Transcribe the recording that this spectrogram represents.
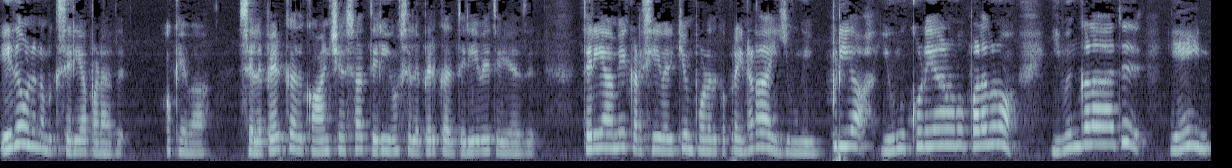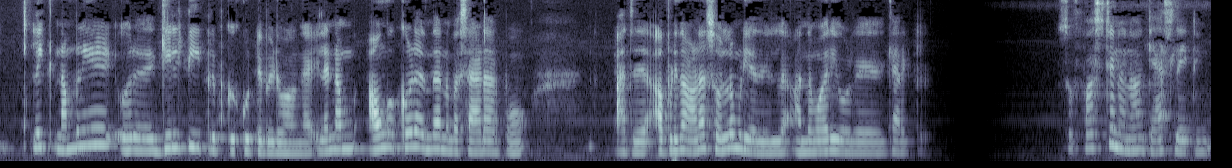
ஏதோ ஒன்று நமக்கு சரியாக படாது. ஓகேவா சில பேருக்கு அது கான்ஷியஸாக தெரியும் சில பேருக்கு அது தெரியவே தெரியாது. தெரியாமே கடைசி வரைக்கும் போனதுக்கப்புறம் என்னடா இவங்க இப்படியா? இவங்க கூடயா நம்ம பழகணும்? இவங்களாவது ஏன் லைக் நம்மளே ஒரு கில்ட்டி ட்ரிப்புக்கு கூப்பிட்டு போயிடுவாங்க. இல்லை நம் அவங்க கூட இருந்தால் நம்ம சேடாக இருப்போம். அது அப்படி தான் ஆனால் சொல்ல முடியாது இல்லை. அந்த மாதிரி ஒரு கேரக்டர் ஸோ ஃபஸ்ட் என்னென்னா கேஸ் லைட்டிங்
